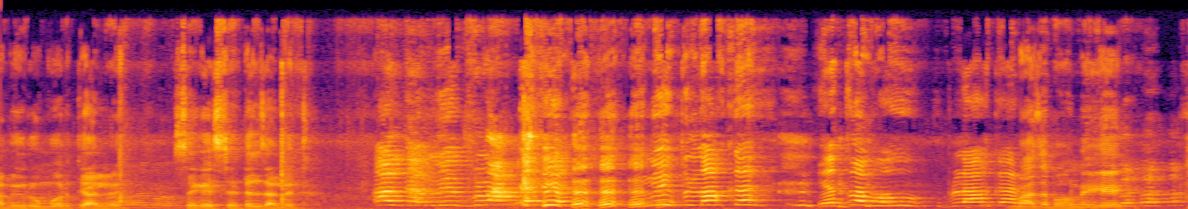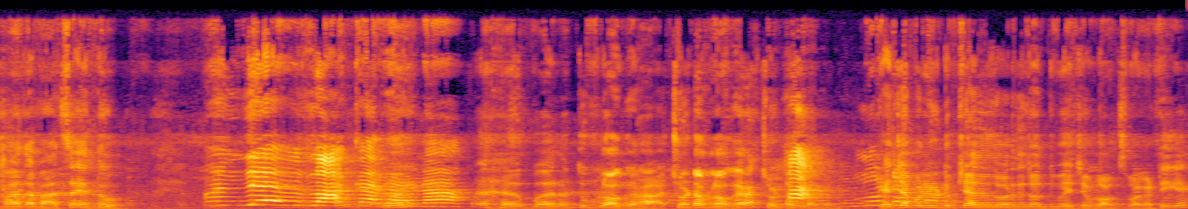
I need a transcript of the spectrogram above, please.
आम्ही रूमवरती आलोय. सगळे सेटल झालेत. माझा भाऊ नाही आहे माझा भाचा आहे तो. म्हणजे ब्लॉकर आहे ना? बरं तू ब्लॉगर हा छोटा ब्लॉगर हा छोटा ब्लॉगर याच्या पण युट्यूब चॅनलवरती जाऊन तुम्ही याचे ब्लॉग्स बघा ठीक आहे?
